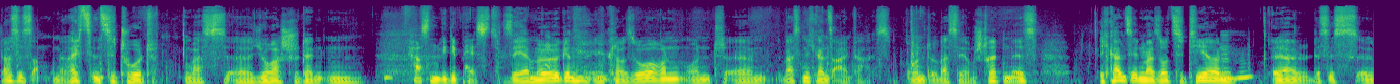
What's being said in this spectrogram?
Das ist ein Rechtsinstitut, was äh, Jurastudenten hassen wie die Pest. Sehr mögen in Klausuren und ähm, was nicht ganz einfach ist und was sehr umstritten ist. Ich kann es Ihnen mal so zitieren. Mhm. Äh, das ist äh,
